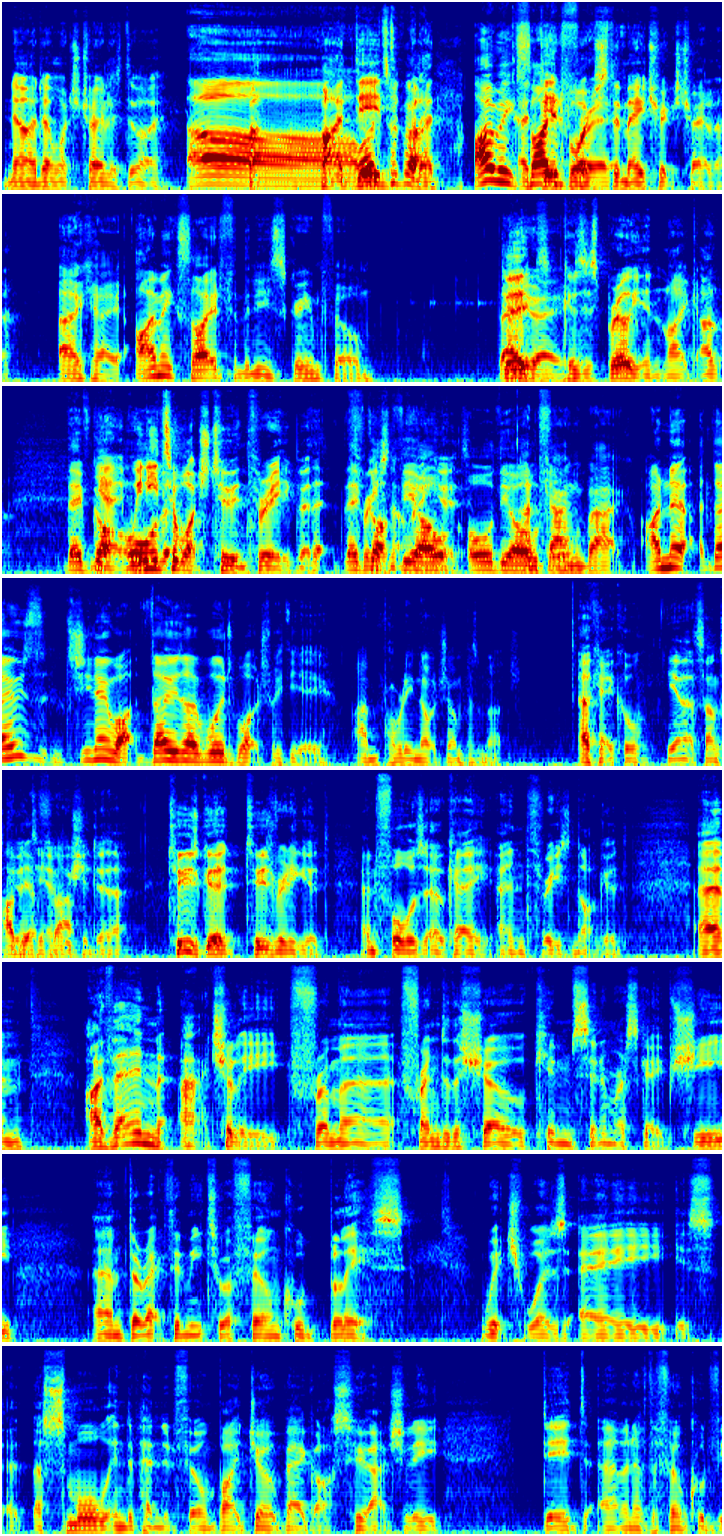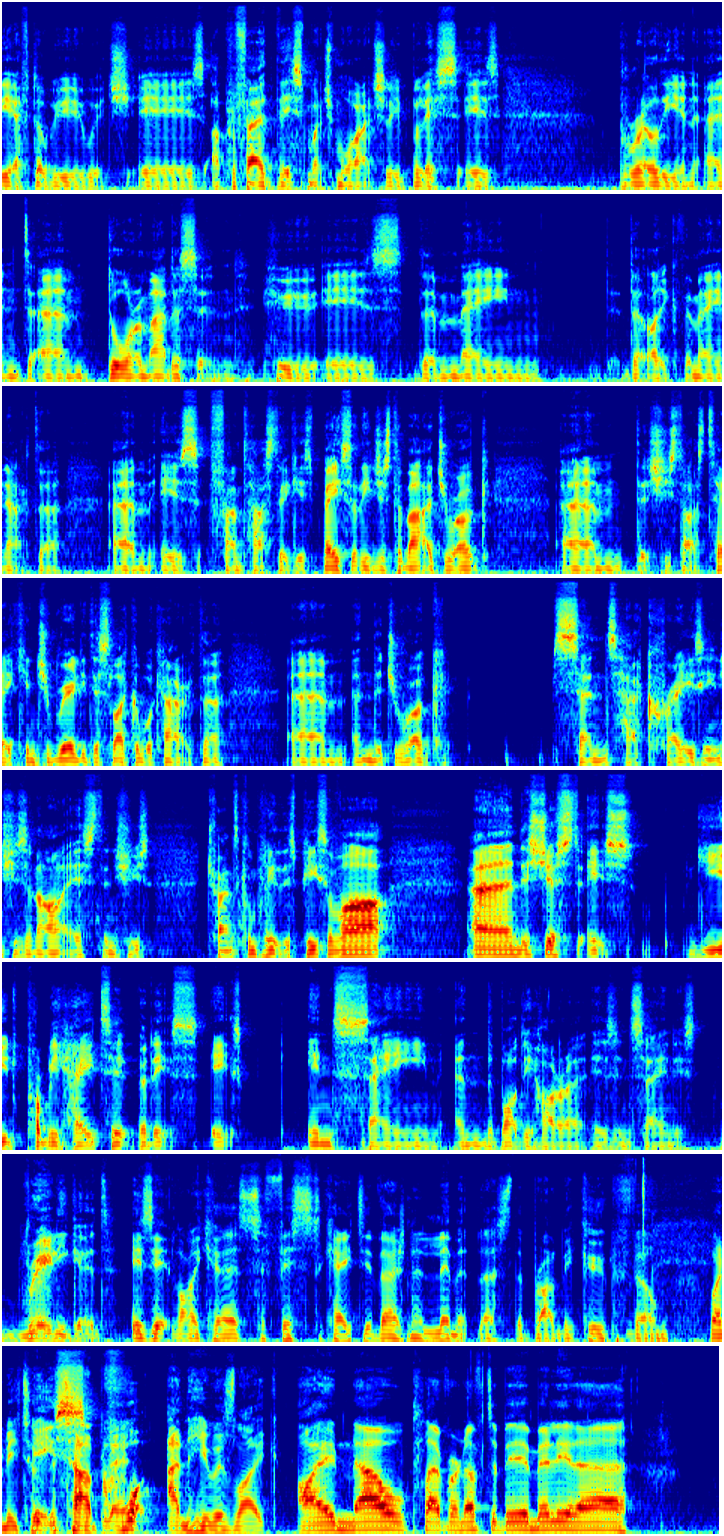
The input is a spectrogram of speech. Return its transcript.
No, I don't watch trailers, do I? Oh, but I did. But it. I'm I did for watch the Matrix trailer. Okay, I'm excited for the new Scream film. But Good anyway, because it's brilliant. Like I, They've got yeah, we need the- to watch two and three, but th- they've got not the old good. all the old And four. gang back. I know those. Do you know what? Those I would watch with you. I'm probably not jump as much. Okay, cool. Yeah, that sounds I'll good. Yeah, we should do that. Two's good. Two's really good, and four's okay, and three's not good. Um, I then actually from a friend of the show, Kim Cinema Escape, she um, directed me to a film called Bliss, which was a it's a, a small independent film by Joe Begos, who actually did um, another film called VFW, which is I preferred this much more actually. Bliss is brilliant, and um, Dora Madison, who is the main, the, like the main actor, um, is fantastic. It's basically just about a drug um, that she starts taking. She's a really dislikable character, um, and the drug sends her crazy, and she's an artist, and she's trying to complete this piece of art, and it's just it's you'd probably hate it, but it's it's insane, and the body horror is insane. It's really good. Is it like a sophisticated version of Limitless, the Bradley Cooper film, when he took It's the tablet qu- and he was like, "I'm now clever enough to be a millionaire."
